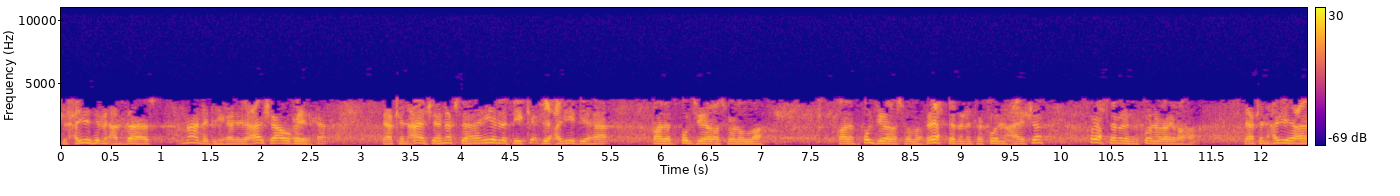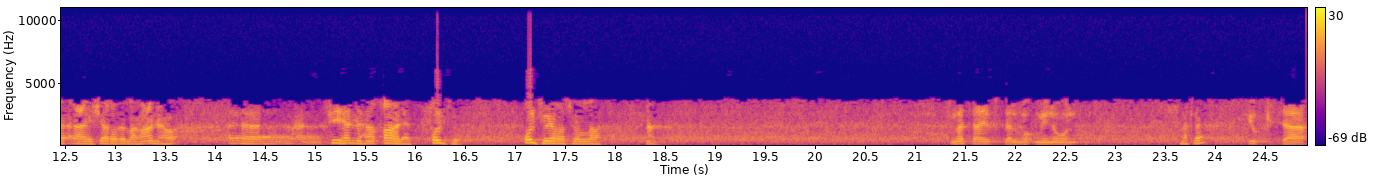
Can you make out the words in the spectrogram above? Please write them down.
في حديث ابن عباس ما ندري هل هي عائشة أو غيرها لكن عائشة نفسها هي التي في حديثها قالت قلت يا رسول الله. قالت قلت يا رسول الله فيحتمل أن تكون عائشة ويحتمل أن تكون غيرها. لكن حديث عائشة رضي الله عنها آه، فيها أنها قالت قلت قلت يا رسول الله. نعم. متى يكسى المؤمنون؟ متى؟ يكسى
